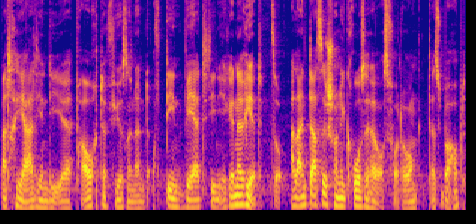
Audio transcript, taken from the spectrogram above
Materialien, die ihr braucht dafür, sondern auf den Wert, den ihr generiert. So, allein das ist schon eine große Herausforderung, das überhaupt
